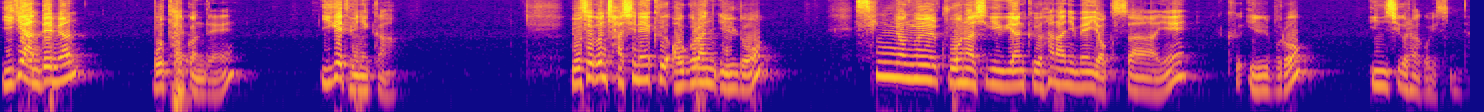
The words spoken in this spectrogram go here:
이게 안 되면 못 할 건데, 이게 되니까. 요셉은 자신의 그 억울한 일도 생명을 구원하시기 위한 그 하나님의 역사의 그 일부로 인식을 하고 있습니다.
